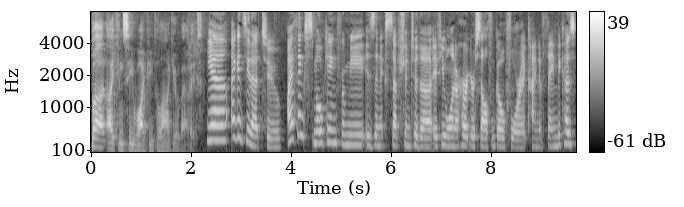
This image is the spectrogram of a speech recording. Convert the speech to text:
but I can see why people argue about it. Yeah, I can see that too. I think smoking for me is an exception to the if you want to hurt yourself, go for it kind of thing because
